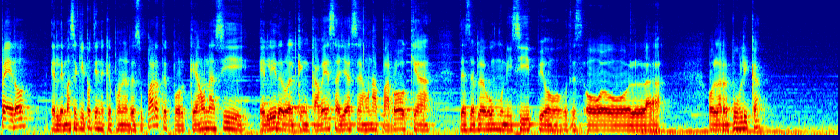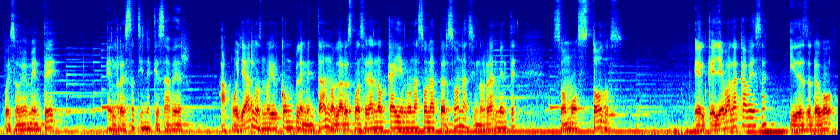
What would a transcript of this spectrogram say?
Pero el demás equipo tiene que poner de su parte, porque aún así el líder o el que encabeza, ya sea una parroquia, desde luego un municipio o, la, o la república, pues obviamente el resto tiene que saber apoyarlos, no ir complementando. La responsabilidad no cae en una sola persona, sino realmente somos todos. El que lleva la cabeza y desde luego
